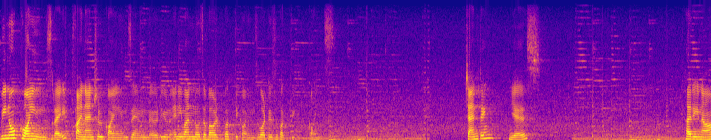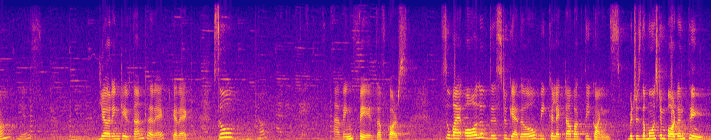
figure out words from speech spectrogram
We know coins, right? Financial coins, and uh, do you, anyone knows about bhakti coins? What is bhakti coins? Chanting, yes. Harinam, yes. Hearing kirtan, correct, correct. So? Having faith, of course. So, by all of this together, we collect our bhakti coins, which is the most important thing,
